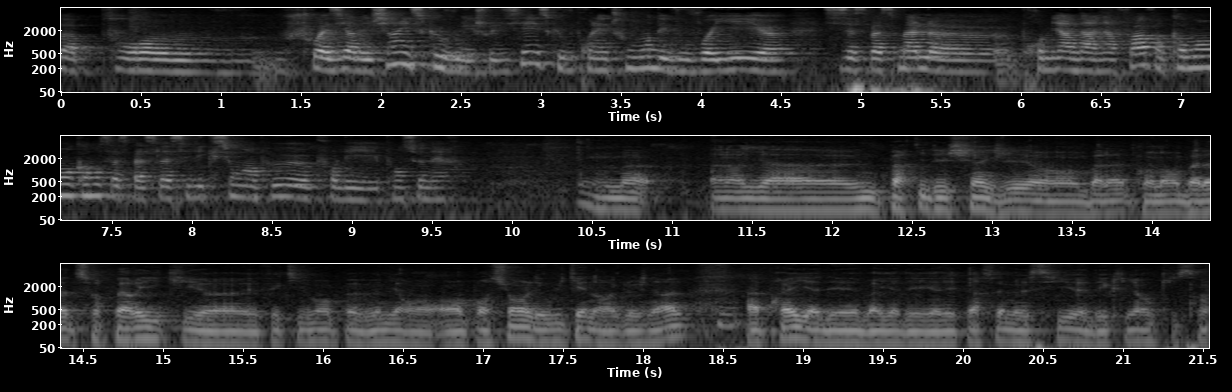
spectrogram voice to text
bah, pour euh, choisir les chiens, est-ce que vous les choisissez? Est-ce que vous prenez tout le monde et vous voyez euh, si ça se passe mal euh, première, dernière fois? Enfin, comment, comment ça se passe la sélection un peu pour les pensionnaires? Bah, alors il y a une partie des chiens que j'ai en balade, qu'on a en balade sur Paris, qui euh, effectivement peuvent venir en, pension les week-ends en règle générale. Mm. Après il y, a des, bah, il, y a des, il y, a des, personnes aussi, euh, des clients qui sont,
